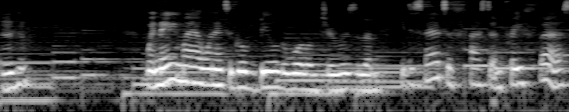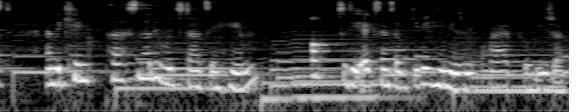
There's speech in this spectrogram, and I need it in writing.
Mm-hmm. When Nehemiah wanted to go build the wall of Jerusalem, he decided to fast and pray first, and the king personally reached out to him up to the extent of giving him his required provision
